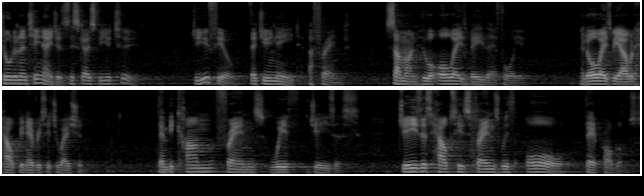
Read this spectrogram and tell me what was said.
Children and teenagers, this goes for you too. Do you feel that you need a friend, someone who will always be there for you and always be able to help in every situation? Then become friends with Jesus. Jesus helps his friends with all their problems,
